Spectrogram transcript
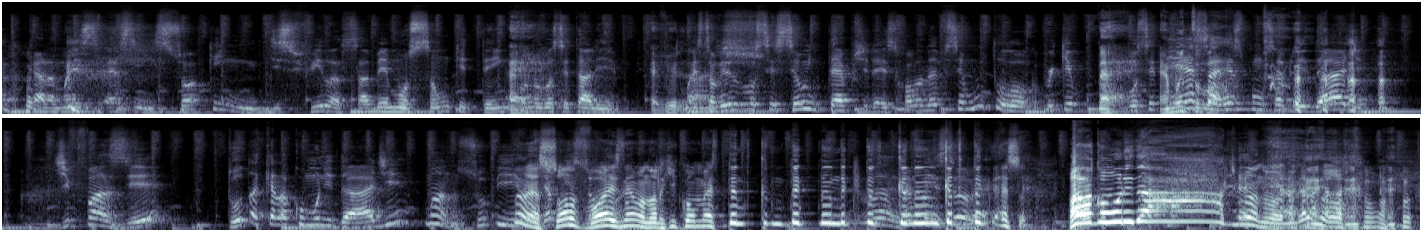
Cara, mas é assim, só quem desfila sabe a emoção que tem quando você tá ali. É verdade. Mas talvez você ser o intérprete da escola deve ser muito louco, porque É, você é tem muito essa louco. responsabilidade de fazer toda aquela comunidade, mano, subir. Mano, é só a voz, né, mano? mano? Na hora que começa. É só... Fala comunidade! Mano, é.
